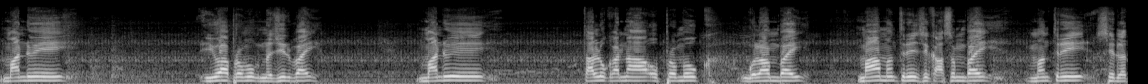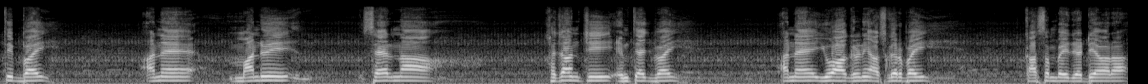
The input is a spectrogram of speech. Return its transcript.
માંડવી યુવા પ્રમુખ નજીરભાઈ, માંડવી તાલુકાના ઉપપ્રમુખ ગુલામભાઈ, મહામંત્રી શ્રી કાસમભાઈ, મંત્રી શ્રી લતીફભાઈ અને માંડવી શહેરના ખજાનચી ઇમ્તિયાજભાઈ અને યુવા અગ્રણી અસગરભાઈ, કાસમભાઈ ડેટિયાવાળા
